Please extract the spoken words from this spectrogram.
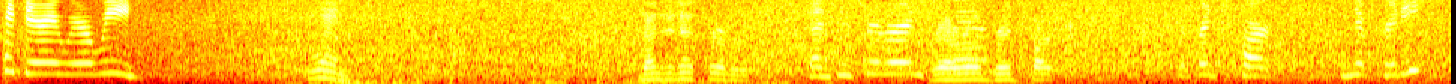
Hey Jerry, where are we? Sequim. Dungeness River. Dungeness River and Railroad. Bridge Park. The Bridge Park. Isn't it pretty?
